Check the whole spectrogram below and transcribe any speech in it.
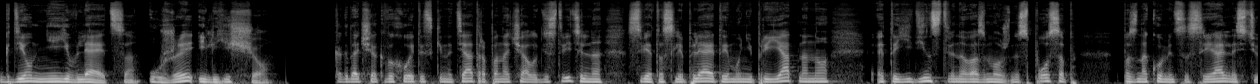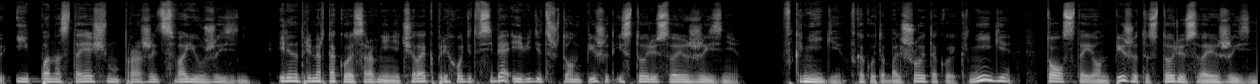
где он не является уже или еще. Когда человек выходит из кинотеатра, поначалу действительно свет ослепляет, и ему неприятно, но это единственно возможный способ познакомиться с реальностью и по-настоящему прожить свою жизнь. Или, например, такое сравнение. Человек приходит в себя и видит, что он пишет историю своей жизни в книге, в какой-то большой такой книге, толстой, он пишет историю своей жизни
